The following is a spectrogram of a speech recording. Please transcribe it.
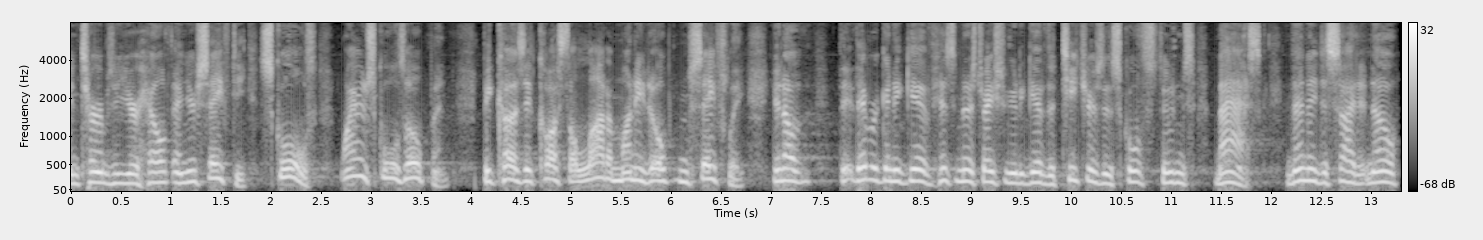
in terms of your health and your safety. Schools. Why aren't schools open? Because it costs a lot of money to open them safely. You know, they, were going to give, his administration was going to give the teachers and school students masks. And then they decided, no,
